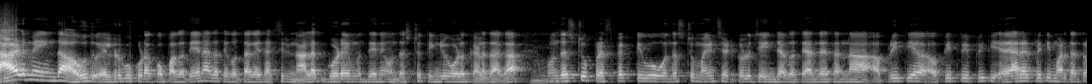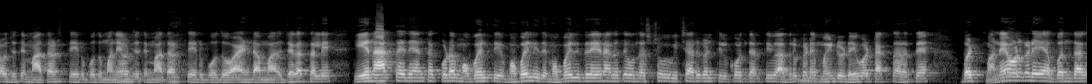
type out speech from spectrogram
ತಾಳ್ಮೆಯಿಂದ ಹೌದು ಎಲ್ರಿಗೂ ಕೂಡ ಕೋಪ ಆಗುತ್ತೆ. ಏನಾಗುತ್ತೆ ಗೊತ್ತಾಗುತ್ತೆ ಆಕ್ಚುಲಿ ನಾಲ್ಕು ಗೋಡೆ ಮಧ್ಯೆ ಒಂದಷ್ಟು ತಿಂಗಳುಗಳು ಕಳೆದಾಗ ಒಂದಷ್ಟು ಪ್ರೆಸ್ಪೆಕ್ಟಿವ್ ಒಂದಷ್ಟು ಮೈಂಡ್ ಸೆಟ್ಗಳು ಚೇಂಜ್ ಆಗುತ್ತೆ. ಅಂದ್ರೆ ತನ್ನ ಪ್ರೀತಿಯ ಪ್ರೀತಿ ಪ್ರೀತಿ ಯಾರ್ಯಾರು ಪ್ರೀತಿ ಮಾಡ್ತಾ ಇರ್ತಾರೋ ಅವ್ರ ಜೊತೆ ಮಾತಾಡ್ತಾ ಇರ್ಬೋದು ಮನೆಯವ್ರ ಜೊತೆ ಮಾತಾಡ್ತಾ ಇರ್ಬೋದು. ಆ್ಯಂಡ್ ಜಗತ್ತಲ್ಲಿ ಏನಾಗ್ತಾ ಇದೆ ಅಂತ ಕೂಡ ಮೊಬೈಲ್ ಮೊಬೈಲ್ ಇದೆ. ಮೊಬೈಲ್ ಇದ್ರೆ ಏನಾಗುತ್ತೆ? ಒಂದಷ್ಟು ವಿಚಾರಗಳು ತಿಳ್ಕೊಂತಾ ಇರ್ತೀವಿ. ಅದ್ರ ಕಡೆ ಮೈಂಡ್ ಡೈವರ್ಟ್ ಆಗ್ತಾ ಇರುತ್ತೆ. ಬಟ್ ಮನೆ ಒಳಗಡೆ ಬಂದಾಗ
